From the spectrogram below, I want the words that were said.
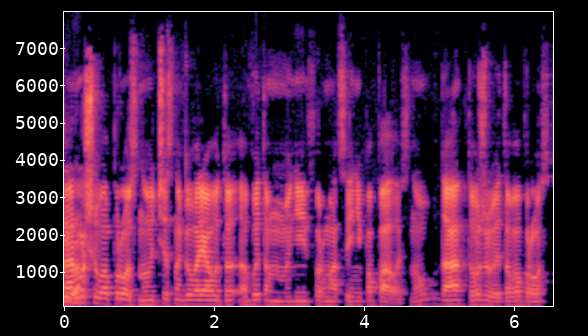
хороший вопрос, но, честно говоря, вот об этом мне информации не попалось. Ну, да, тоже это вопрос.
